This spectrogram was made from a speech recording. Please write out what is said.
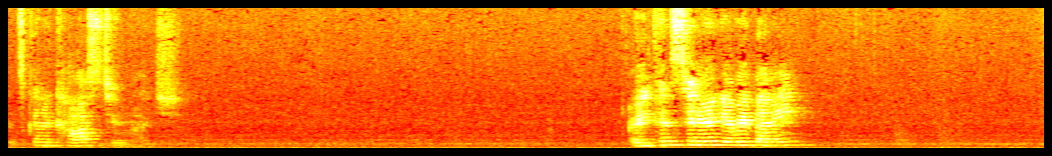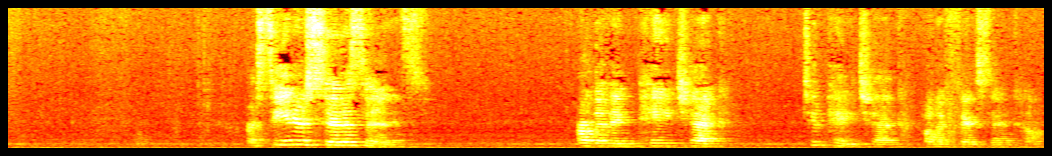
It's going to cost too much. Are you considering everybody? Our senior citizens are living paycheck to paycheck on a fixed income.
